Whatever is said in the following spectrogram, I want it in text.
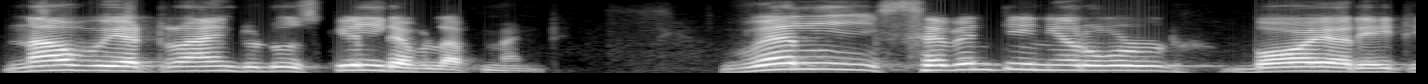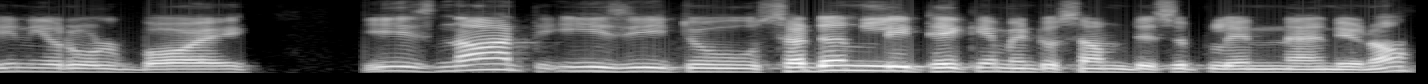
Now we are trying to do skill development. Well, seventeen-year-old boy or eighteen-year-old boy is not easy to suddenly take him into some discipline and, you know,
